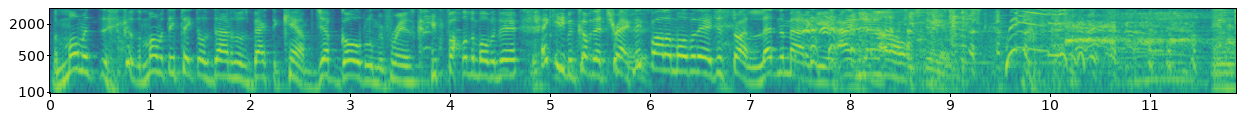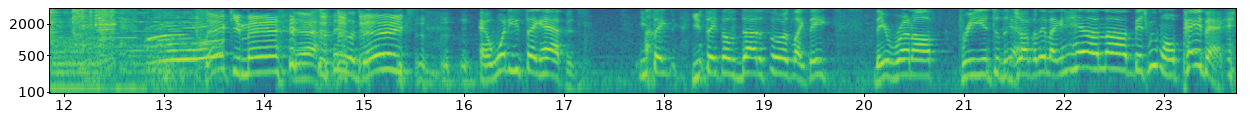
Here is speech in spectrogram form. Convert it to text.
The moment, because the moment they take those dinosaurs back to camp, Jeff Goldblum and friends, they follow them over there. They can't even cover their tracks. They follow them over there and just start letting them out again. I know. Keep doing this. Thank you, man. Yeah. Thanks. And what do you think happens? You think you think those dinosaurs like they they run off free into the jungle? They're like, hell no, bitch, we want payback.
